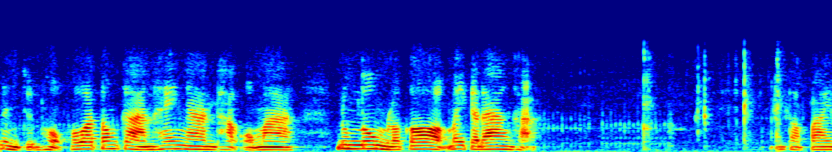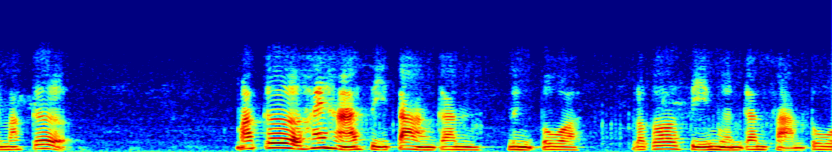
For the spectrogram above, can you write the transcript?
หนึ่งจุดหกเพราะว่าต้องการให้งานถักออกมา นุ่มๆ แล้วก็ไม่กระด้างค่ะ อันต่อไป marker marker ให้หาสีต่างกันหนึ่งตัว แล้วก็สีเหมือนกันสามตัว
